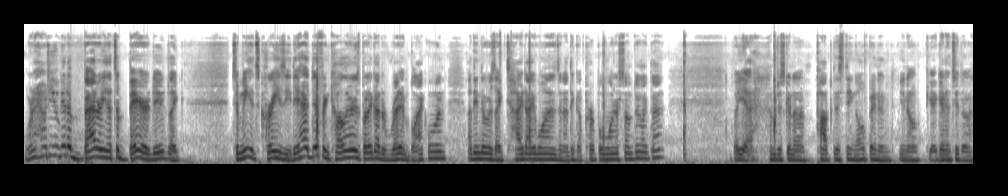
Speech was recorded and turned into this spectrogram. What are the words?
where the hell do you get a battery that's a bear dude? Like to me it's crazy. They had different colors but i got a red and black one. I think there was like tie-dye ones and i think a purple one or something like that but yeah i'm just gonna pop this thing open and you know get, get into the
